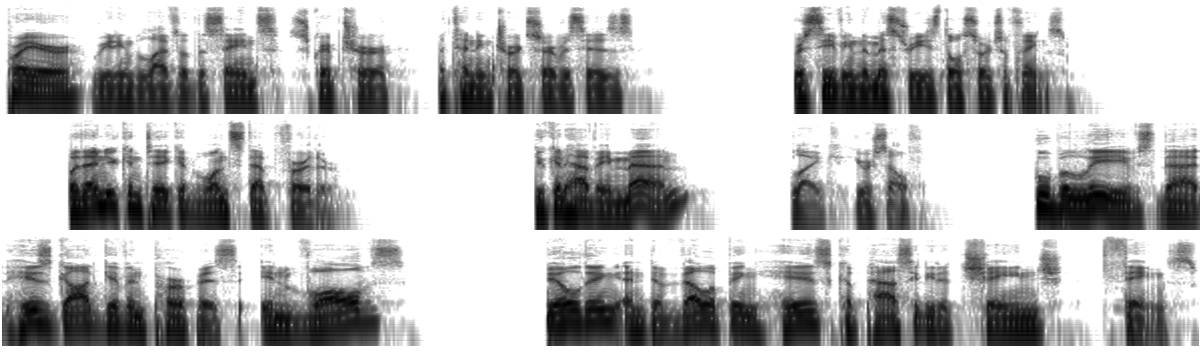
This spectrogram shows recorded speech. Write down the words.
prayer, reading the lives of the saints, scripture, attending church services, receiving the mysteries, those sorts of things. But then you can take it one step further. You can have a man, like yourself, who believes that his God given purpose involves building and developing his capacity to change things.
